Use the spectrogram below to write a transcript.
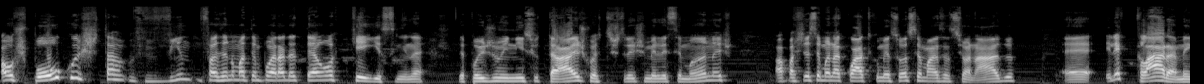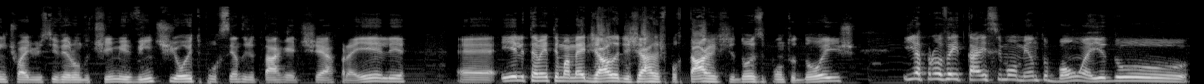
aos poucos tá vindo, fazendo uma temporada até ok, assim, né? Depois de um início trágico, essas três primeiras semanas. A partir da semana 4 começou a ser mais acionado. É, ele é claramente o wide receiver 1 do time, 28% de target share pra ele. É, e ele também tem uma média alta de jardas por target de 12.2. E aproveitar esse momento bom aí do,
